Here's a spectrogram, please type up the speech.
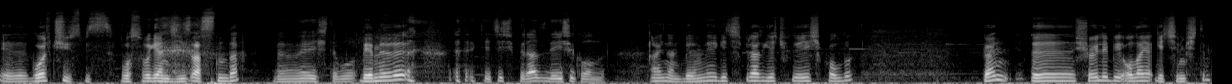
Ee, golfçuyuz biz. Volkswagen'ciyiz aslında. BMW işte bu BMW geçiş biraz değişik oldu. aynen BMW'ye geçiş biraz geç, değişik oldu. Ben e, şöyle bir olay geçirmiştim.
